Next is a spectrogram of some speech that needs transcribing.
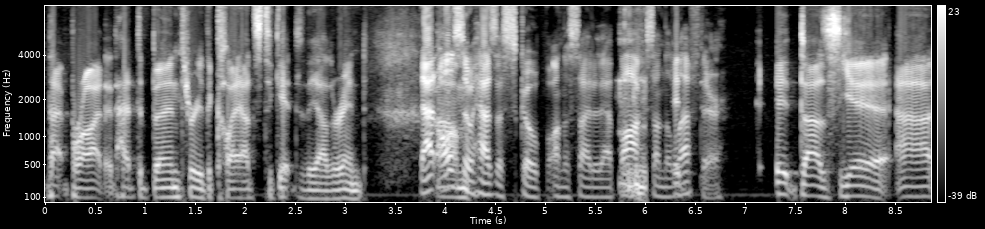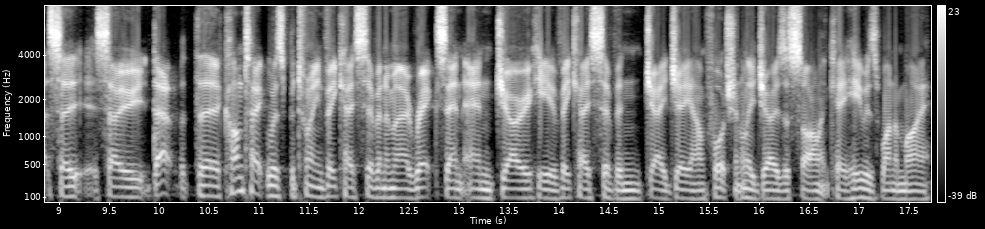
that bright. It had to burn through the clouds to get to the other end. That also um, has a scope on the side of that box on the it, left there. It does, yeah. Uh, so, so that the contact was between VK7MO Rex and, and Joe here, VK7JG. Unfortunately, Joe's a silent key. He was one of my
